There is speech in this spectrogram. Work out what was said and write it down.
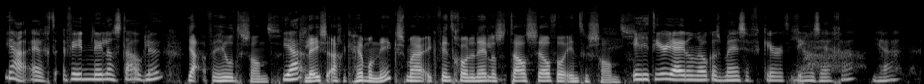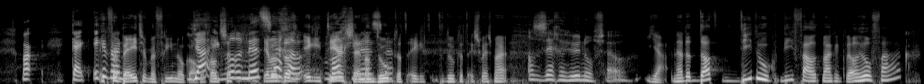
Ja, echt. Vind je de Nederlandse taal ook leuk? Ja, heel interessant. Ja? Ik lees eigenlijk helemaal niks, maar ik vind gewoon de Nederlandse taal zelf wel interessant. Irriteer jij dan ook als mensen verkeerd dingen zeggen? Ja. Maar kijk, ik Ik, verbeter mijn vrienden ook Ja, altijd. ik want ze- wilde net ja, want zeggen. als ze irriteerd zijn, dan doe ik, dat, dan doe ik dat expres. Maar Als ze zeggen hun of zo. ja, nou, dat, dat, die, doe ik, die fout maak ik wel heel vaak.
